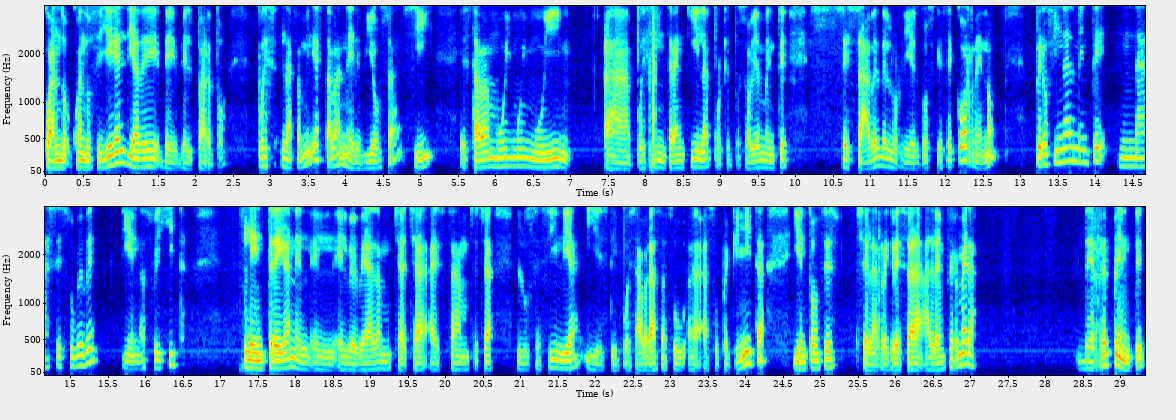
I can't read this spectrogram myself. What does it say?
cuando, cuando se llega el día de, del parto, pues la familia estaba nerviosa, sí, estaba muy, muy, muy, ah, pues intranquila, porque pues obviamente se sabe de los riesgos que se corren, ¿no? Pero finalmente nace su bebé, tiene a su hijita. Le entregan el, bebé a la muchacha, a esta muchacha Luz Cecilia, y este, pues abraza a su, a su pequeñita, y entonces se la regresa a la enfermera. De repente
